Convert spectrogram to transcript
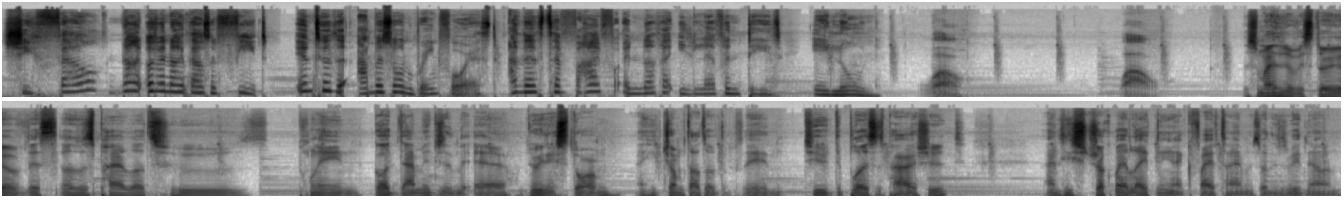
she fell nine, over 9,000 feet into the Amazon rainforest and then survived for another 11 days alone. Wow. Wow. This reminds me of a story of this. Was this pilot whose plane got damaged in the air during a storm, and he jumped out of the plane to deploy his parachute, and he's struck by lightning like five times on his way down.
